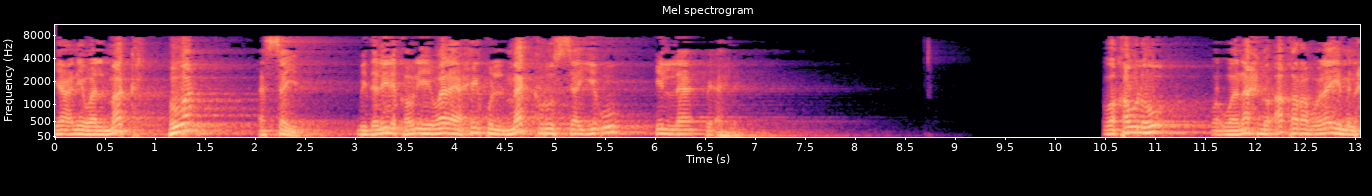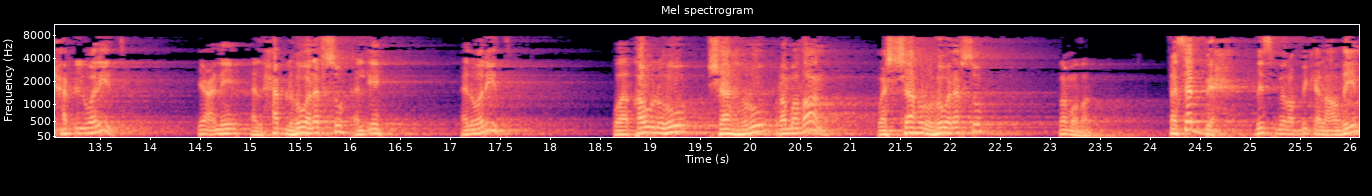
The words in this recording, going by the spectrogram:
يعني والمكر هو السيء بدليل قوله ولا يحيق المكر السيء إلا بأهله. وقوله ونحن أقرب إليه من حبل الوريد. يعني الحبل هو نفسه الإيه؟ الوريد. وقوله شهر رمضان. والشهر هو نفسه رمضان. فسبح باسم ربك العظيم.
